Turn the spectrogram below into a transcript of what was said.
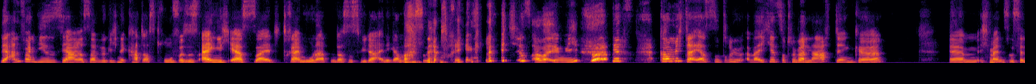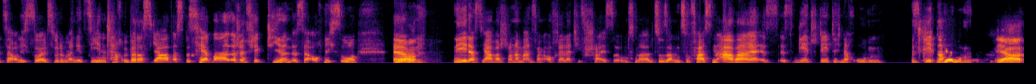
der Anfang dieses Jahres war wirklich eine Katastrophe. Es ist eigentlich erst seit drei Monaten, dass es wieder einigermaßen erträglich ist. Aber irgendwie, jetzt komme ich da erst so drüber, weil ich jetzt so drüber nachdenke ähm, ich meine, es ist jetzt ja auch nicht so, als würde man jetzt jeden Tag über das Jahr, was bisher war, reflektieren. Ist ja auch nicht so. Ähm, ja. Nee, das Jahr war schon am Anfang auch relativ scheiße, um es mal zusammenzufassen. Aber es, es geht stetig nach oben. Es geht nach ja, oben. Ja,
